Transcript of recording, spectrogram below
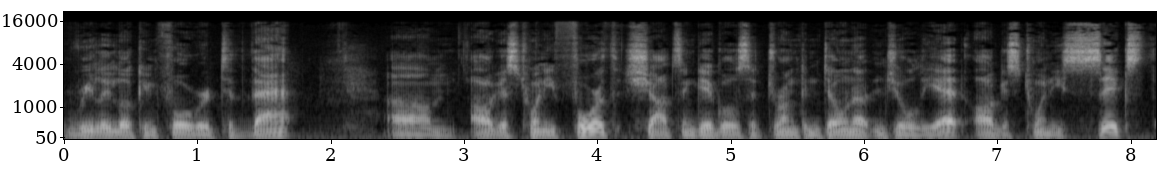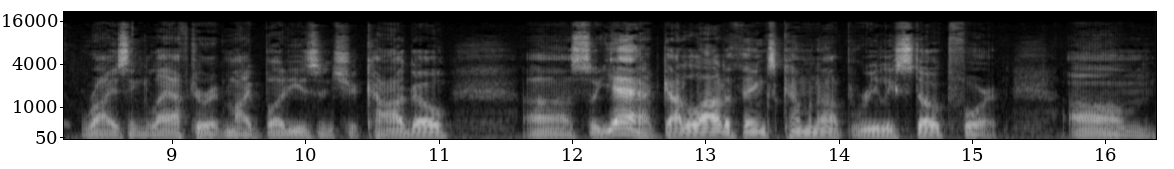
Really looking forward to that. Um, August 24th, Shots and Giggles at Drunken Donut in Joliet. August 26th, Rising Laughter at My Buddies in Chicago. Uh, so, yeah, got a lot of things coming up. Really stoked for it. Um,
